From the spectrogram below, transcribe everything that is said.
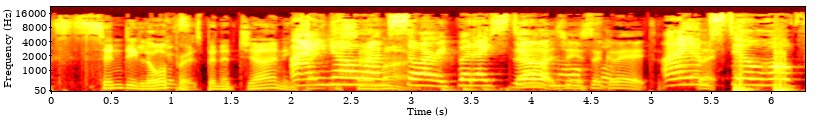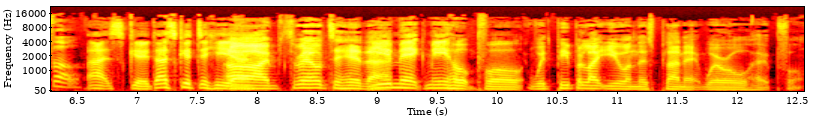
Cyndi Lauper, it's been a journey. I Thank know, so I'm much. sorry, but I still No, am hopeful. it's so great. I am Thank- still hopeful. That's good. That's good to hear. Oh, I'm thrilled to hear that. you make me hopeful. With people like you on this planet, we're all hopeful.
